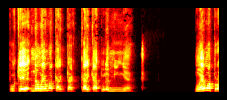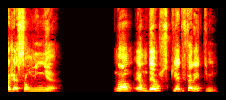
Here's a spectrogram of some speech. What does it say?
Porque não é uma caricatura minha. Não é uma projeção minha. Não, é um Deus que é diferente de mim.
